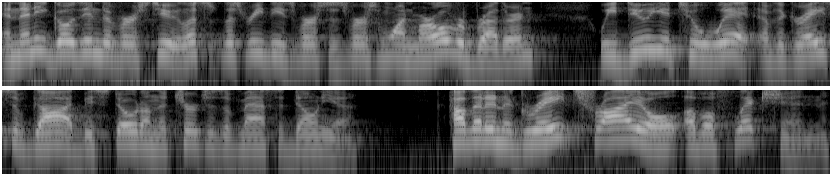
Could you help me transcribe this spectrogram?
And then he goes into verse 2. Let's, let's read these verses. Verse 1 Moreover, brethren, we do you to wit of the grace of God bestowed on the churches of Macedonia, how that in a great trial of affliction,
